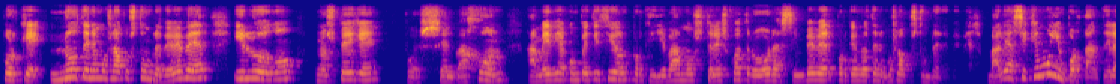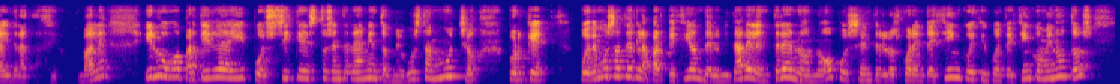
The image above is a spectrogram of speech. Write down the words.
porque no tenemos la costumbre de beber y luego nos pegue pues el bajón a media competición porque llevamos 3-4 horas sin beber porque no tenemos la costumbre de beber, ¿vale? Así que muy importante la hidratación, ¿vale? Y luego a partir de ahí, pues sí que estos entrenamientos me gustan mucho porque podemos hacer la partición de la mitad del entreno, ¿no? Pues entre los 45 y 55 minutos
